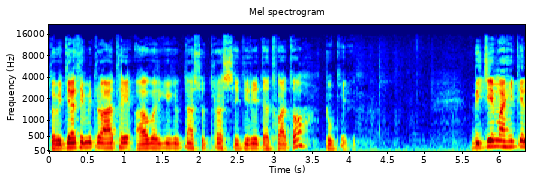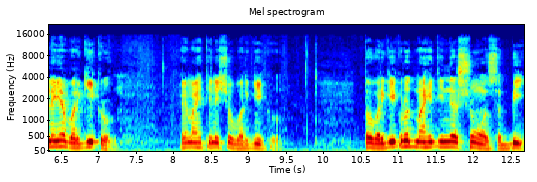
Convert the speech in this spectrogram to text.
તો વિદ્યાર્થી મિત્રો, આ થઈ અવર્ગીકૃતના સૂત્ર સીધી રીત અથવા તો ટૂંકી રીત. બીજી માહિતી લઈએ વર્ગીકૃત. કઈ માહિતી લઈશું? વર્ગીકૃત. તો વર્ગીકૃત માહિતીની અંદર શું હશે? બી.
